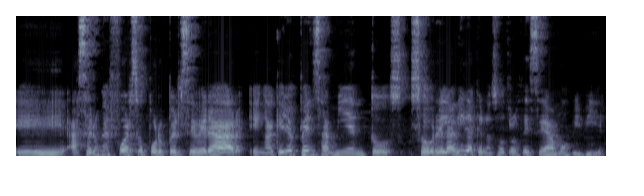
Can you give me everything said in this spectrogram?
eh, hacer un esfuerzo por perseverar en aquellos pensamientos sobre la vida que nosotros deseamos vivir.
